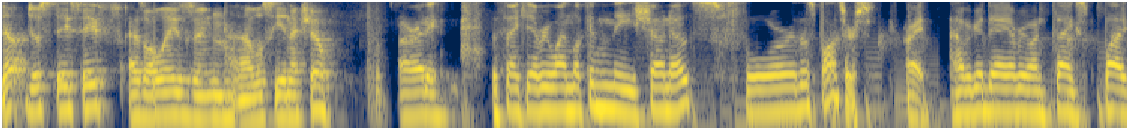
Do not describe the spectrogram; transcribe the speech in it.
No, just stay safe as always, and uh, we'll see you next show. Alrighty. Thank you, everyone. Look in the show notes for the sponsors. All right. Have a good day, everyone. Thanks. Bye.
